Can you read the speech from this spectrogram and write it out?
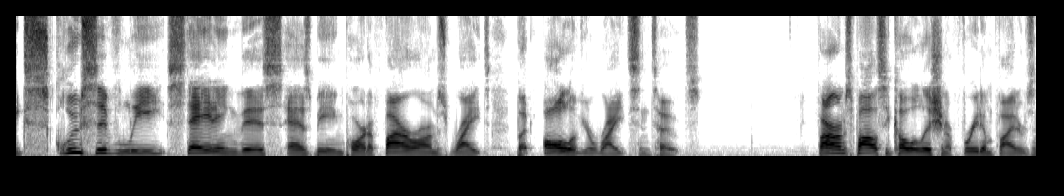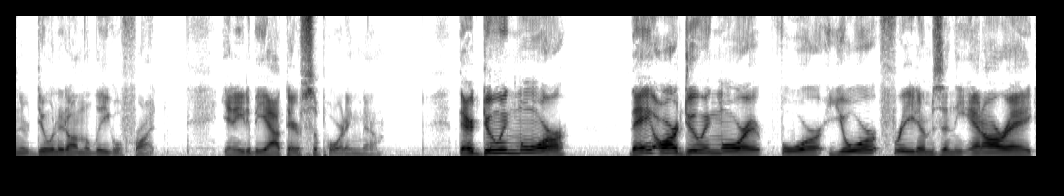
exclusively stating this as being part of firearms rights, but all of your rights and totes. Firearms Policy Coalition are freedom fighters and they're doing it on the legal front. You need to be out there supporting them. They're doing more. They are doing more for your freedoms than the NRA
